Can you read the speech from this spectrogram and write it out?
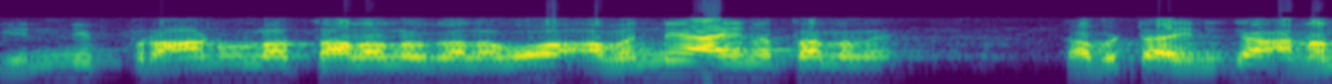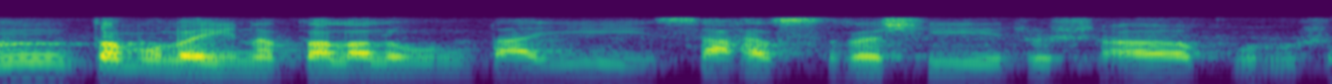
ఎన్ని ప్రాణుల తలలు గలవో అవన్నీ ఆయన తలలే. కాబట్టి ఆయనకి అనంతములైన తలలు ఉంటాయి. సహస్ర శీర్ష పురుష.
